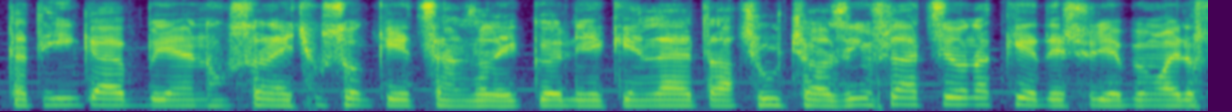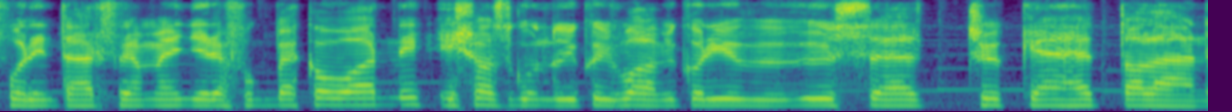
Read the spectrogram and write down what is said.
tehát inkább ilyen 21-22 százalék környékén lehet a csúcsa az inflációnak. Kérdés, hogy ebben majd a forint árfolyam mennyire fog bekavarni, és azt gondoljuk, hogy valamikor jövő ősszel csökkenhet talán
